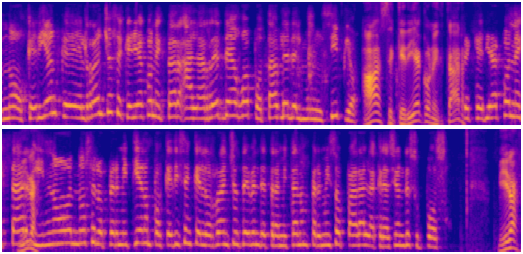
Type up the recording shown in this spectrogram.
No, querían que el rancho se quería conectar a la red de agua potable del municipio. Ah, se quería conectar. Se quería conectar y no, no se lo permitieron porque dicen que los ranchos deben de tramitar un permiso para la creación de su pozo. Mira,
